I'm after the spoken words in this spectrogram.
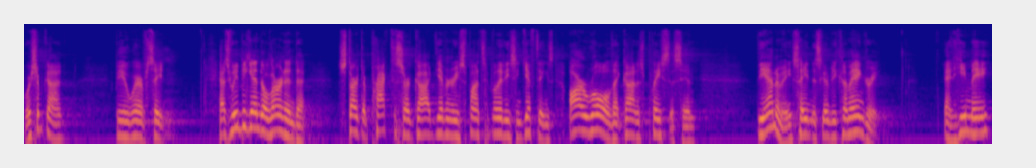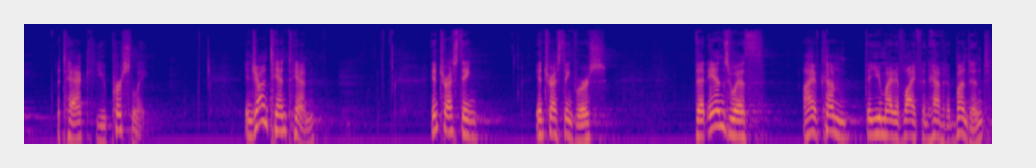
Worship God, be aware of Satan. As we begin to learn and to start to practice our God given responsibilities and giftings, our role that God has placed us in, the enemy, Satan, is going to become angry. And he may attack you personally. In John 10:10, 10, 10, interesting interesting verse that ends with, I have come that you might have life and have it abundant.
